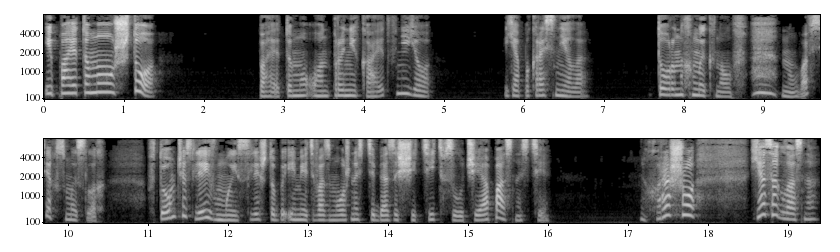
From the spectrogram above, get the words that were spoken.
и поэтому что? Поэтому он проникает в нее. Я покраснела. Торн хмыкнул. Ну, во всех смыслах. В том числе и в мысли, чтобы иметь возможность тебя защитить в случае опасности. «Хорошо, я согласна»,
